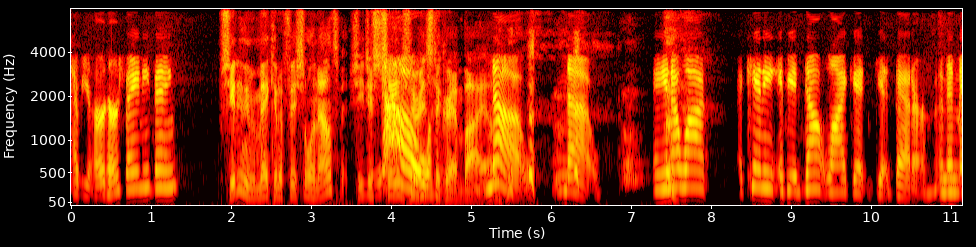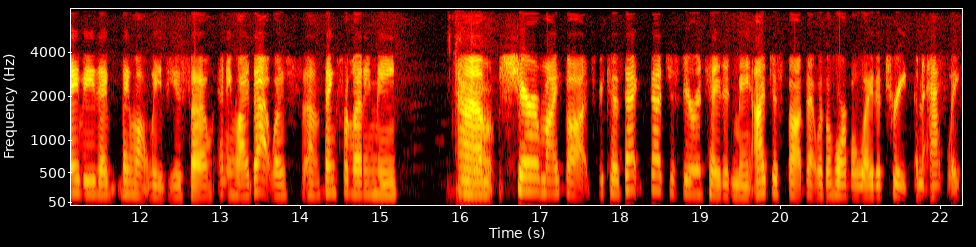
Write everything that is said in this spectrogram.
have you heard her say anything? she didn't even make an official announcement. She just No. changed her Instagram bio. No, no. And you know what, Kenny? If you don't like it, get better, and then maybe they they won't leave you. So anyway, that was. Um, thanks for letting me Um, share my thoughts because that that just irritated me. I just thought that was a horrible way to treat an athlete.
